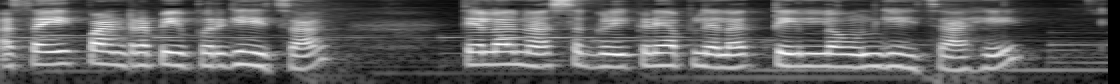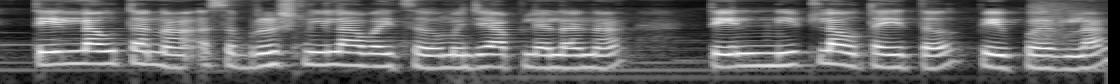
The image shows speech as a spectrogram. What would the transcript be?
असा एक पांढरा पेपर घ्यायचा. त्याला ना सगळीकडे आपल्याला तेल लावून घ्यायचं आहे. तेल लावताना असं ब्रशनी लावायचं म्हणजे आपल्याला ना तेल नीट लावता येतं पेपरला.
